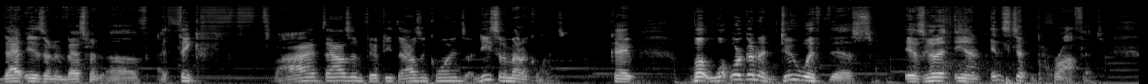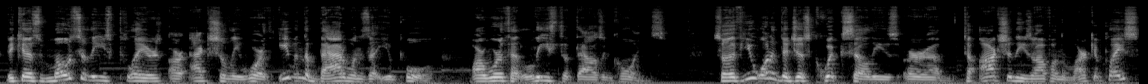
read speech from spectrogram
that is an investment of I think 5,000, 50,000 coins, a decent amount of coins. Okay, but what we're going to do with this is to be an instant profit because most of these players are actually worth even the bad ones that you pull are worth at least a thousand coins. So if you wanted to just quick sell these or um, to auction these off on the marketplace,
